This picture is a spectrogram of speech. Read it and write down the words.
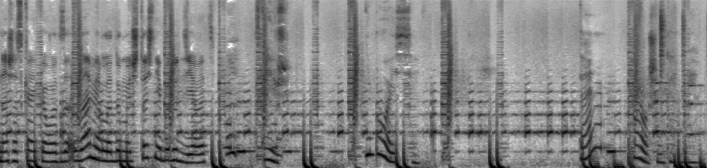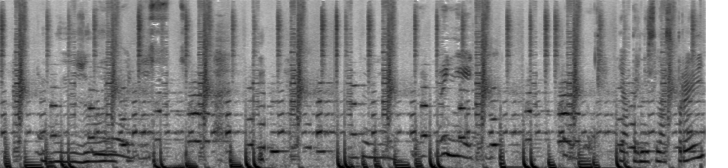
Наша скайка вот за- замерла, думает, что с ней будут делать. Каюш, не бойся. Да? Хорошенькая моя. Моя зайка. Я принесла спрей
